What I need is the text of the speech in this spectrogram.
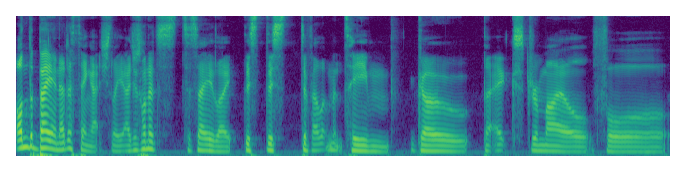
On the Bayonetta thing, actually, I just wanted to say like this this development team go the extra mile for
